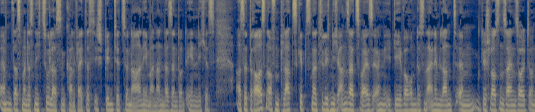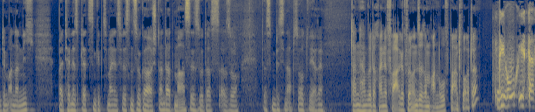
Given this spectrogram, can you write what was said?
ähm, dass man das nicht zulassen kann. Vielleicht, dass die Spinte zu nah nebeneinander sind und ähnliches. Also draußen auf dem Platz gibt es natürlich nicht ansatzweise irgendeine Idee, warum das in einem Land ähm, geschlossen sein sollte und dem anderen nicht. Bei Tennisplätzen gibt es meines Wissens sogar Standardmaße, sodass also das ein bisschen absurd wäre. Dann haben wir doch eine Frage von unserem Anrufbeantworter. Wie hoch ist das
